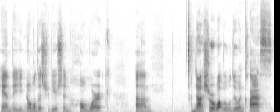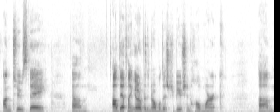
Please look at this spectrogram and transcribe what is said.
and the normal distribution homework. Um, not sure what we will do in class on Tuesday. Um, I'll definitely go over the normal distribution homework. Um,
